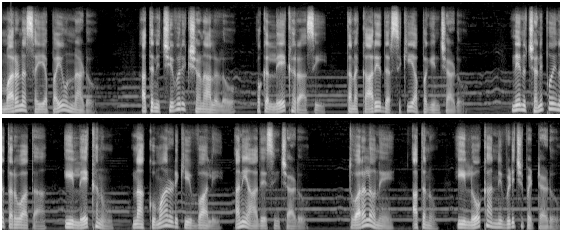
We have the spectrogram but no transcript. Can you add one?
మరణశయ్యపై ఉన్నాడు. అతని చివరి క్షణాలలో ఒక లేఖ రాసి తన కార్యదర్శికి అప్పగించాడు. నేను చనిపోయిన తరువాత ఈ లేఖను నా కుమారుడికి ఇవ్వాలి అని ఆదేశించాడు. త్వరలోనే అతను ఈ లోకాన్ని విడిచిపెట్టాడు.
